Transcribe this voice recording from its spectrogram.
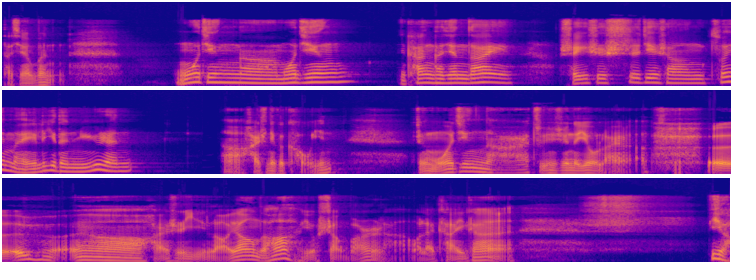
他先问魔镜啊，魔镜，你看看现在谁是世界上最美丽的女人啊？还是那个口音？这个魔镜呢，逡巡的又来了，呃，哎呀，还是一老样子哈，又上班了。我来看一看，呀。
